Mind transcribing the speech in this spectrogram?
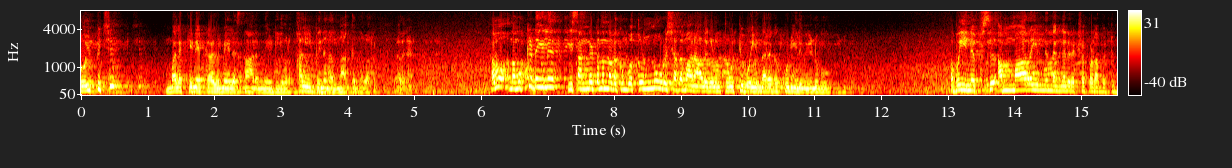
തോൽപ്പിച്ച് മലക്കിനേക്കാൾ മേലെ സ്ഥാനം നേടിയവർ കൽബിനെ നന്നാക്കുന്നവർ അവരാണ്. അപ്പോൾ നമുക്കിടയിൽ ഈ സംഘടന നടക്കുമ്പോൾ തൊണ്ണൂറ് ശതമാനം ആളുകളും തോറ്റുപോയി നരകക്കുഴിയിൽ വീണുപോകും അപ്പോൾ ഈ നെഫ്സ് അമ്മാറയിൽ നിന്ന് എങ്ങനെ രക്ഷപ്പെടാൻ പറ്റും?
